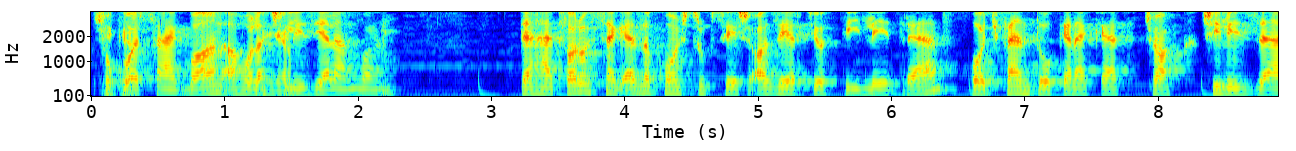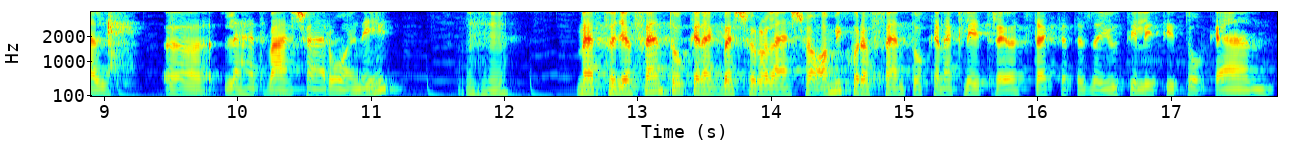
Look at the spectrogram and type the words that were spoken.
sok Igen. országban, ahol a Chiliz jelen van. Tehát valószínűleg ez a konstrukció is azért jött így létre, hogy fentókeneket csak Chilizzel ö, lehet vásárolni, uh-huh. mert hogy a fentókenek besorolása, amikor a fentókenek létrejöttek, tehát ez a utility token,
